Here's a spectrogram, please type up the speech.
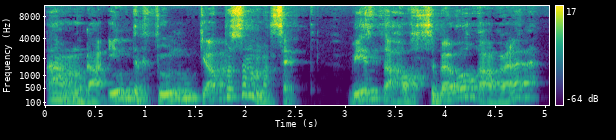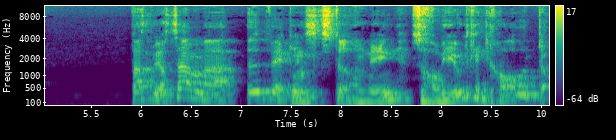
andra inte funkar på samma sätt. Vissa har svårare, fast vi har samma utvecklingsstörning, så har vi olika grader.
